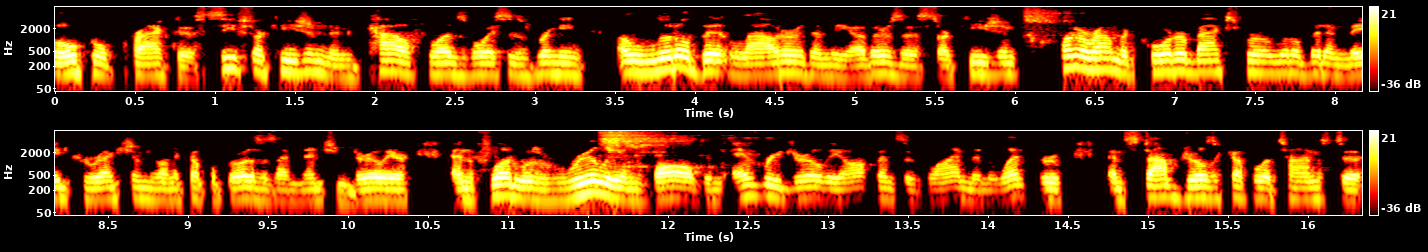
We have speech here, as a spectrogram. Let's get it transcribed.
vocal practice. Steve Sarkisian and Kyle Flood's voices ringing a little bit louder than the others as Sarkisian hung around the quarterbacks for a little bit and made corrections on a couple throws, as I mentioned earlier. And Flood was really involved in every drill the offensive lineman went through and stopped drills a couple of times to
